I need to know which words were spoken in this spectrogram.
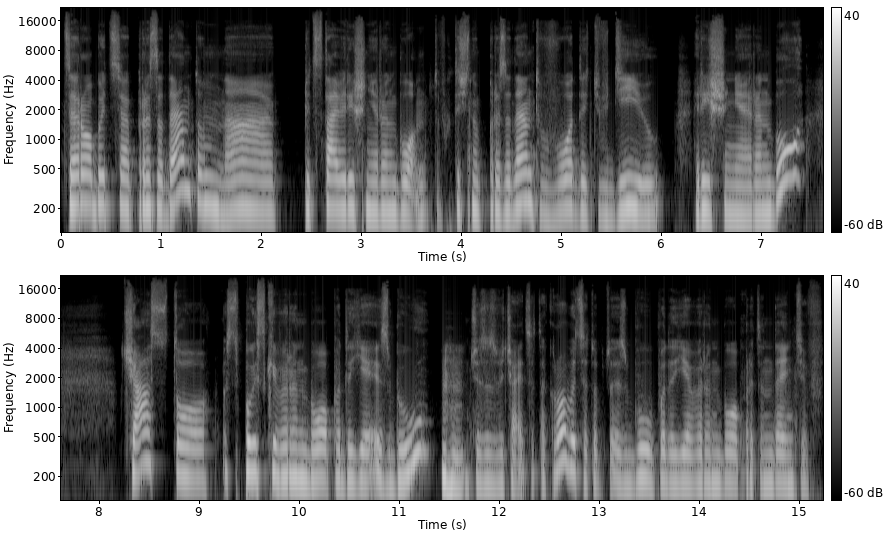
Це робиться президентом на підставі рішення РНБО. Тобто, фактично, президент вводить в дію рішення РНБО. Часто списки в РНБО подає СБУ, угу. чи зазвичай це так робиться. Тобто СБУ подає в РНБО претендентів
